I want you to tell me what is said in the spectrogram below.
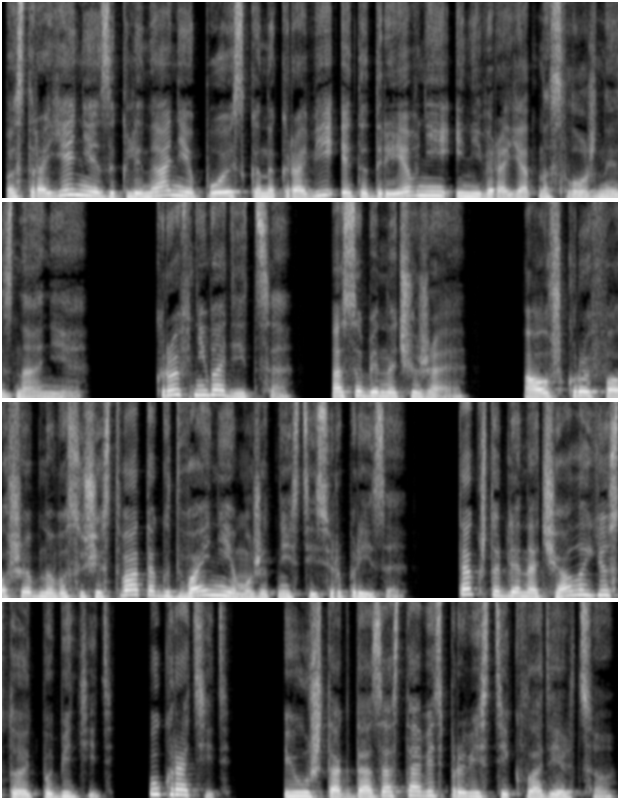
Построение заклинания поиска на крови – это древние и невероятно сложные знания. Кровь не водится, особенно чужая. А уж кровь волшебного существа так вдвойне может нести сюрпризы. Так что для начала ее стоит победить, укротить, и уж тогда заставить провести к владельцу.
